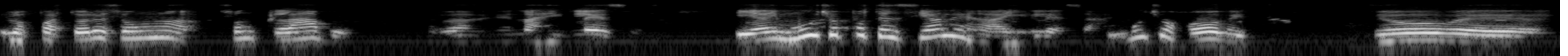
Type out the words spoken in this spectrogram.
los pastores son, una, son clave en las iglesias. Y hay mucho potencial en las iglesias, hay muchos jóvenes. Yo eh,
